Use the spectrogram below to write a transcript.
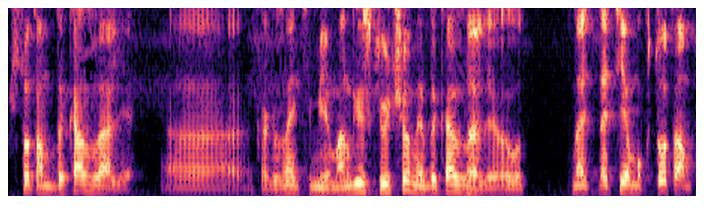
что там доказали, э, как знаете, мем, английские ученые доказали, вот, на, на тему, кто там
